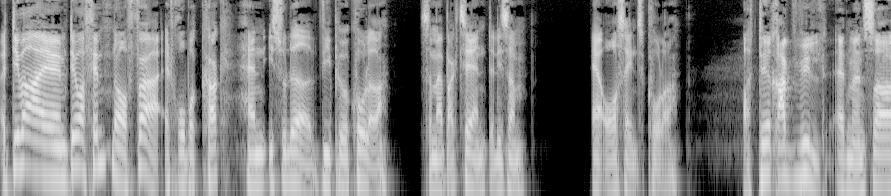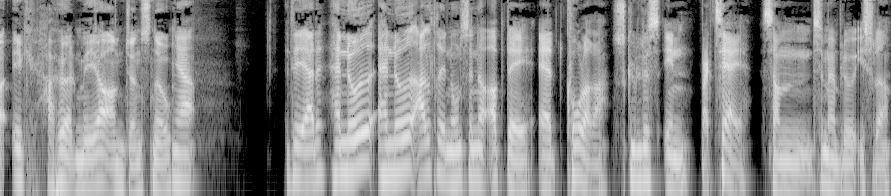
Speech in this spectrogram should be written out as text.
Og det var, øh, det var 15 år før, at Robert Koch han isolerede Vibrio cholera, som er bakterien, der ligesom er årsagen til kolera. Og det er ret vildt, at man så ikke har hørt mere om Jon Snow. Ja, det er det. Han nåede, han nåede aldrig nogensinde at opdage, at kolera skyldes en bakterie, som simpelthen blev isoleret.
